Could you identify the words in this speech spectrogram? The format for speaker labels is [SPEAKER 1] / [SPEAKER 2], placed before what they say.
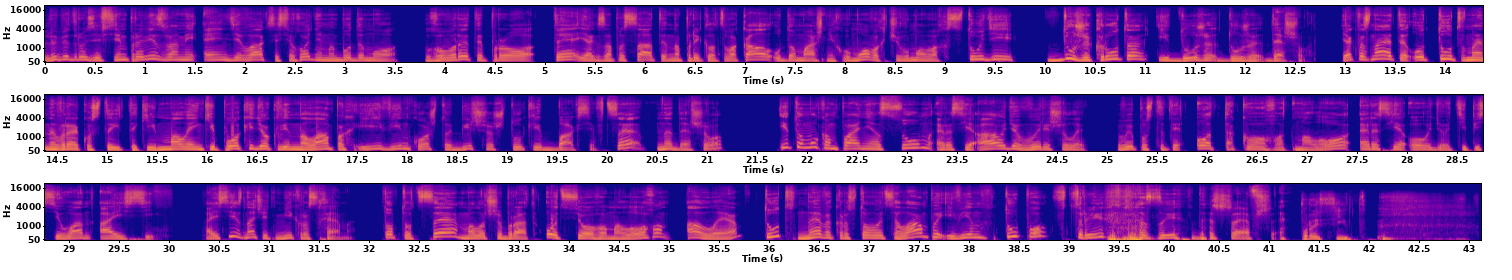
[SPEAKER 1] Любі друзі, всім привіт! З вами Енді Вакс. І сьогодні ми будемо говорити про те, як записати, наприклад, вокал у домашніх умовах чи в умовах студії дуже круто і дуже дуже дешево. Як ви знаєте, отут в мене в реку стоїть такий маленький покидьок, він на лампах, і він коштує більше штуки баксів. Це не дешево. І тому компанія Zoom RSE Audio вирішили випустити от такого от малого RSE Audio TPC-1 IC. IC значить мікросхема. Тобто це молодший брат от цього малого, але тут не використовуються лампи, і він тупо в три рази дешевше.
[SPEAKER 2] Профіт.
